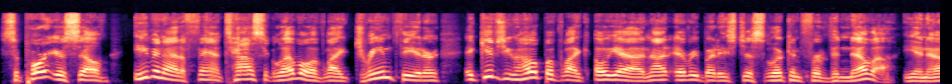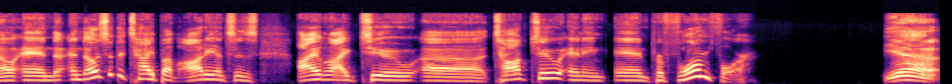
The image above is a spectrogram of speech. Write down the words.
support yourself even at a fantastic level of like dream theater, it gives you hope of like, oh yeah, not everybody's just looking for vanilla, you know? And and those are the type of audiences I like to uh talk to and and perform for. Yeah,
